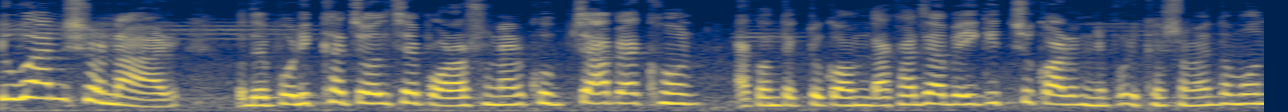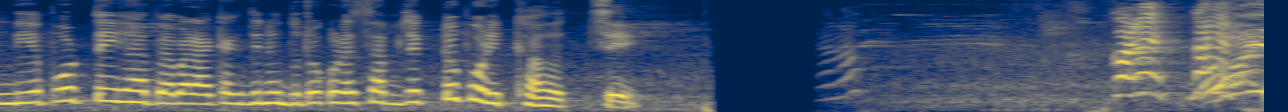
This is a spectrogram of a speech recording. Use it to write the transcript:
টুয়ান সোনার। ওদের পরীক্ষা চলছে পড়াশোনার খুব চাপ এখন। এখন তো একটু কম দেখা যাবে এই কিচ্ছু করার নেই। পরীক্ষার সময় তো মন দিয়ে পড়তেই হবে। আবার এক একদিনে দুটো করে সাবজেক্টও পরীক্ষা হচ্ছে। করে ওই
